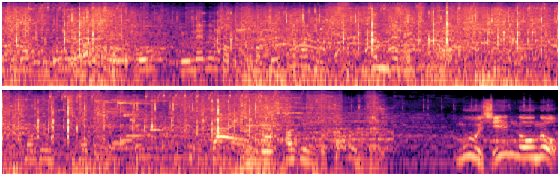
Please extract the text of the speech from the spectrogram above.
정작 운동은 먹고 먹고 요네는 덕후 먹을 상황입니다. 무시 노노.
